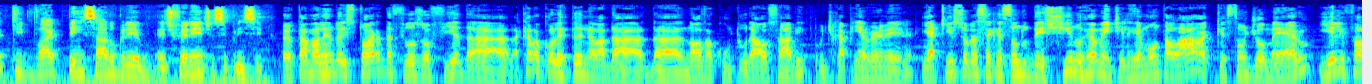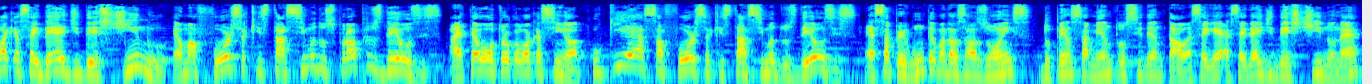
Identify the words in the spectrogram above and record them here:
é, que vai pensar o grego. É diferente esse princípio. Eu tava lendo a história da filosofia da, daquela coletânea lá da, da Nova Cultural, sabe? O de capinha vermelha. E aqui sobre essa questão do destino, realmente, ele remonta lá a questão de Homero e ele fala que essa ideia de destino é uma força que está acima dos próprios deuses. Aí até o autor coloca assim, ó: "O que é essa força que está acima dos deuses?" Essa pergunta é uma das razões do pensamento ocidental. Essa, essa ideia de destino, né?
